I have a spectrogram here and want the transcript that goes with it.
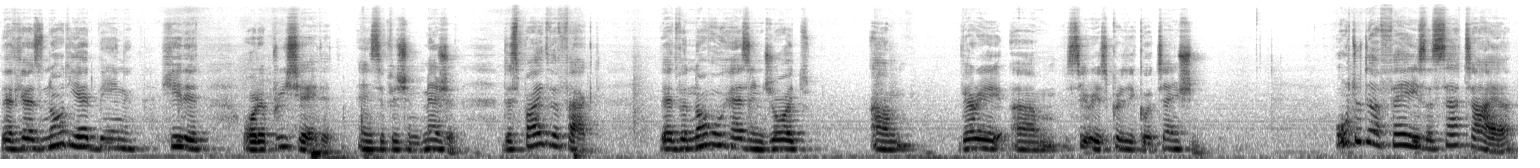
that has not yet been heeded or appreciated in sufficient measure, despite the fact that the novel has enjoyed um, very um, serious critical attention. Auto da Fe is a satire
